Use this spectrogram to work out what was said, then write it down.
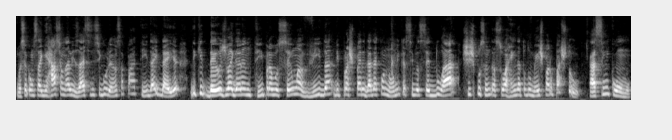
Você consegue racionalizar essa insegurança a partir da ideia de que Deus vai garantir para você uma vida de prosperidade econômica se você doar X% da sua renda todo mês para o pastor. Assim como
